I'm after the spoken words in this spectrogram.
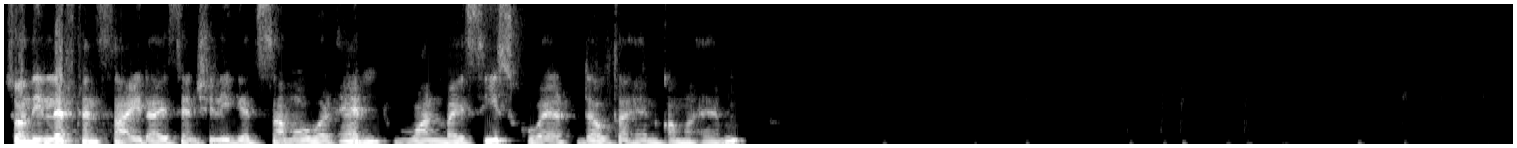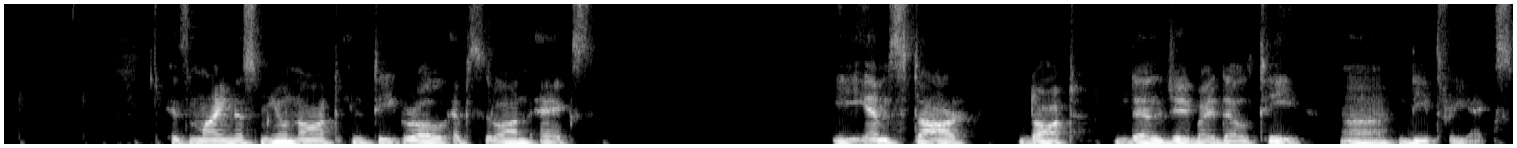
So on the left-hand side, I essentially get sum over n, one by c square delta n comma m. is minus mu naught integral epsilon x em star dot del j by del t uh, d3x,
